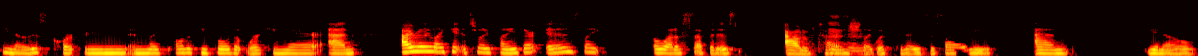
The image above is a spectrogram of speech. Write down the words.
you know this courtroom and like all the people that working there, and I really like it. It's really funny. There is like a lot of stuff that is out of touch, mm-hmm. like with today's society. And, you know,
